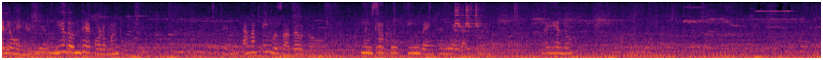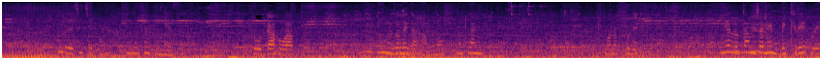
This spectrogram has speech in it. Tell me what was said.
Yellow. Yellow thế có mang thùng. Ang ha pink was other do. Pink sa po pink bang thani ada. Na yellow. Berarti cipong. Mo tha thani asa. Tota हुआ pink nó lên cả hầm nó nó lăng मोनो फुले ये लुटाम जने बिखरे हुए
